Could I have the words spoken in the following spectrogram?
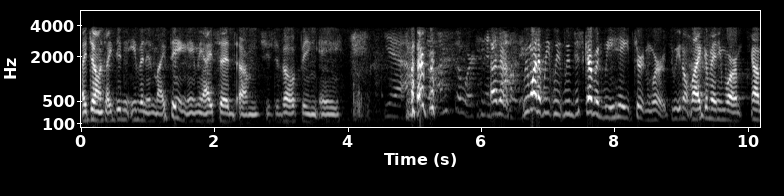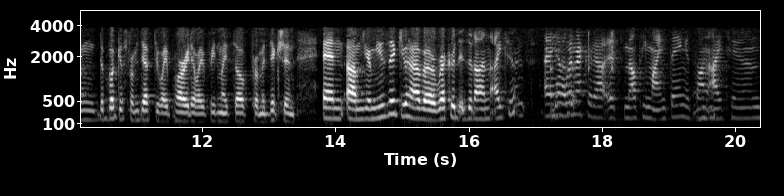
I don't. I didn't even in my thing, Amy. I said um, she's developing a. Yeah, I'm still, I'm still working on it out. We want to. We, we we've discovered we hate certain words. We don't like them anymore. Um, the book is from Death Do I Part: How I Freed Myself from Addiction. And um, your music, you have a record. Is it on iTunes? I have one record out. It's Melty Mind Thing. It's mm-hmm. on iTunes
